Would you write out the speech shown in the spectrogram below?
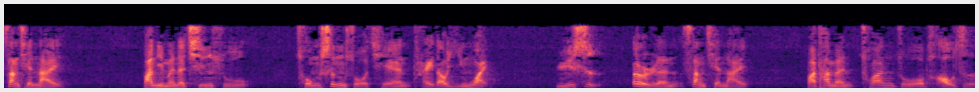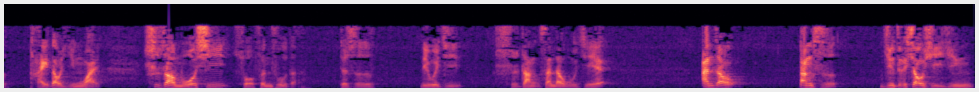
上前来，把你们的亲属从圣所前抬到营外。”于是。二人上前来，把他们穿着袍子抬到营外，是照摩西所吩咐的。这是利未记十章三到五节。按照当时已经这个消息已经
